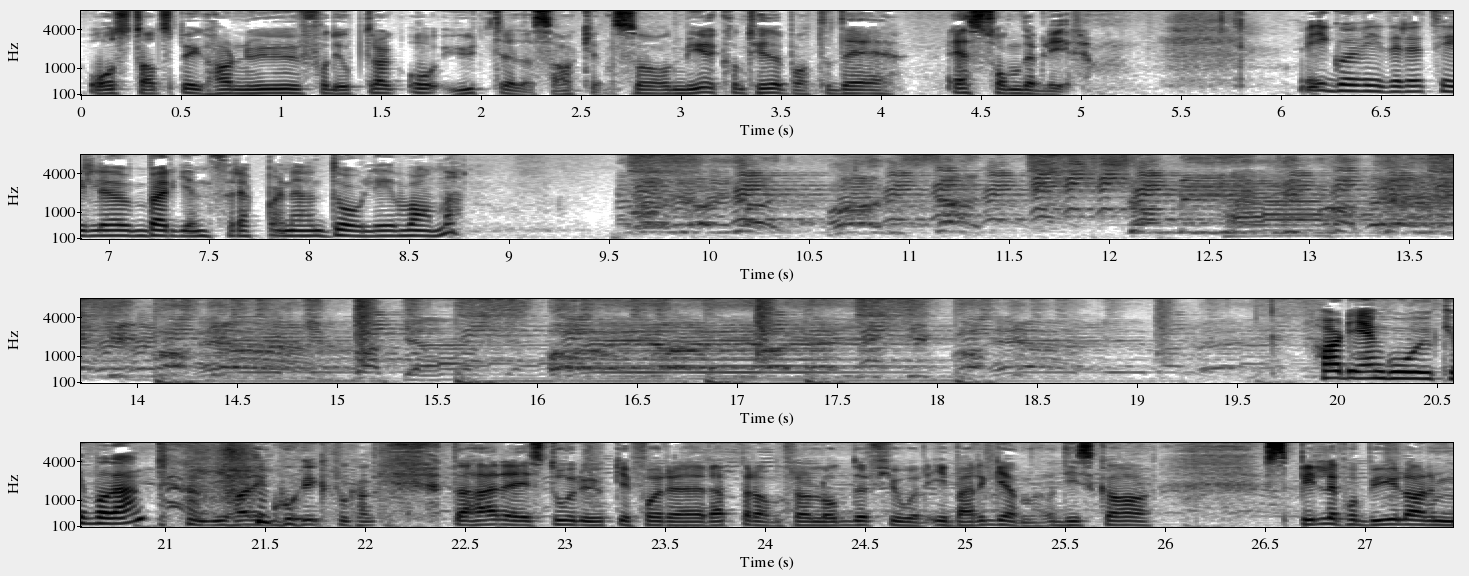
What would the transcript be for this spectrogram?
Og Statsbygg har nå fått i oppdrag å utrede saken. Så mye kan tyde på at det er sånn det blir. Vi går videre til bergensrapperne Dårlig vane. Har de en god uke på gang? de har en god uke på gang. Dette er en stor uke for rapperne fra Loddefjord i Bergen. De skal spille på Bylarm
